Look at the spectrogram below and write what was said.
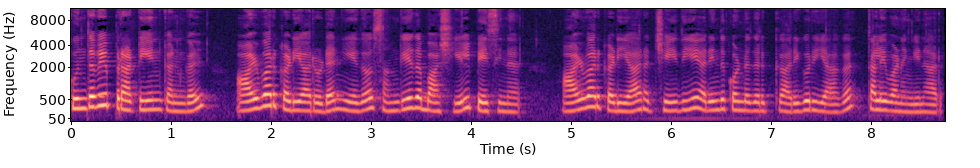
குந்தவை பிராட்டியின் கண்கள் ஆழ்வார்க்கடியாருடன் ஏதோ சங்கேத பாஷையில் பேசினர். ஆழ்வார்க்கடியார் அச்செய்தியை அறிந்து கொண்டதற்கு அறிகுறியாக தலைவணங்கினார்.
